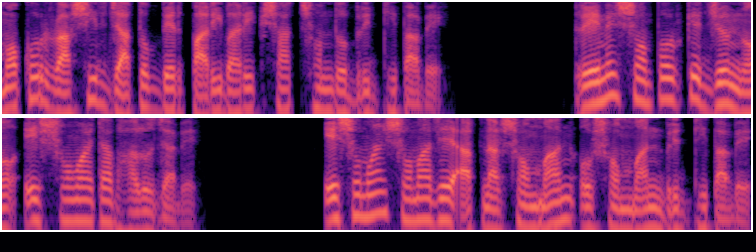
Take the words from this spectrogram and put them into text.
মকর রাশির জাতকদের পারিবারিক স্বাচ্ছন্দ্য বৃদ্ধি পাবে। প্রেমের সম্পর্কের জন্য এই সময়টা ভালো যাবে। এ সময় সমাজে আপনার সম্মান ও সম্মান বৃদ্ধি পাবে।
